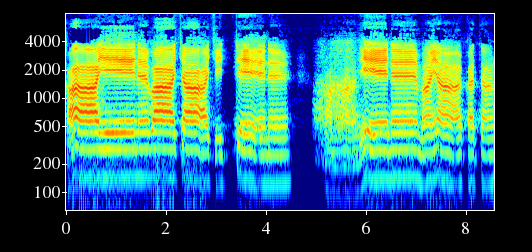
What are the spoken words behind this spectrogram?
කායේන වාචා චිත්තේන පමාදේන මයා කතං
